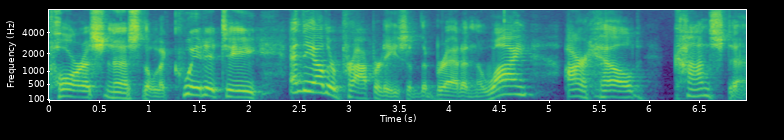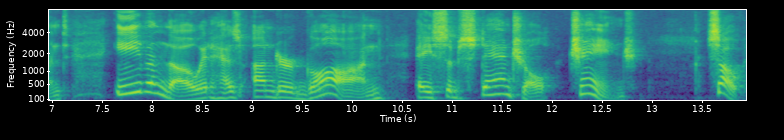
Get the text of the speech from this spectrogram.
porousness, the liquidity, and the other properties of the bread and the wine are held constant, even though it has undergone a substantial change. So,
